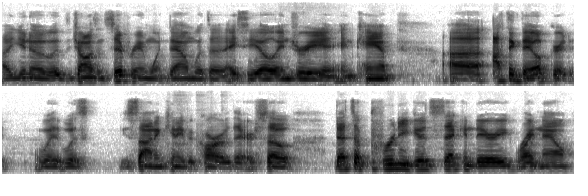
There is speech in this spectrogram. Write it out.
uh, you know, Jonathan Cyprien went down with an ACL injury in, in camp. I think they upgraded with, with signing Kenny Vaccaro there. So that's a pretty good secondary right now.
